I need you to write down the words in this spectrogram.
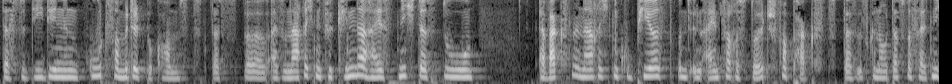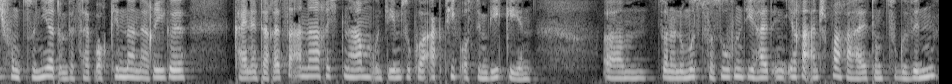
dass du die denen gut vermittelt bekommst. Das, äh, also Nachrichten für Kinder heißt nicht, dass du erwachsene Nachrichten kopierst und in einfaches Deutsch verpackst. Das ist genau das, was halt nicht funktioniert und weshalb auch Kinder in der Regel kein Interesse an Nachrichten haben und dem sogar aktiv aus dem Weg gehen. Ähm, sondern du musst versuchen, die halt in ihrer Ansprachehaltung zu gewinnen.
